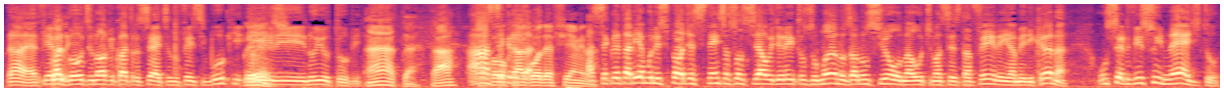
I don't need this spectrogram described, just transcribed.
Tá, FM Qual... Gold 947 no Facebook e, e, no YouTube. Ah, tá. Tá. A, Secreta... Gold FM lá. a Secretaria Municipal de Assistência Social e Direitos Humanos anunciou na última sexta-feira, em Americana, um serviço inédito,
